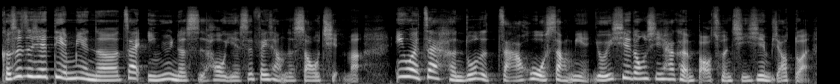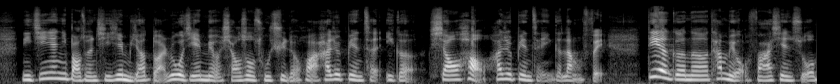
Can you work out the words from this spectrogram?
可是这些店面呢，在营运的时候也是非常的烧钱嘛，因为在很多的杂货上面，有一些东西它可能保存期限比较短。你今天你保存期限比较短，如果今天没有销售出去的话，它就变成一个消耗，它就变成一个浪费。第二个呢，他们有发现说，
